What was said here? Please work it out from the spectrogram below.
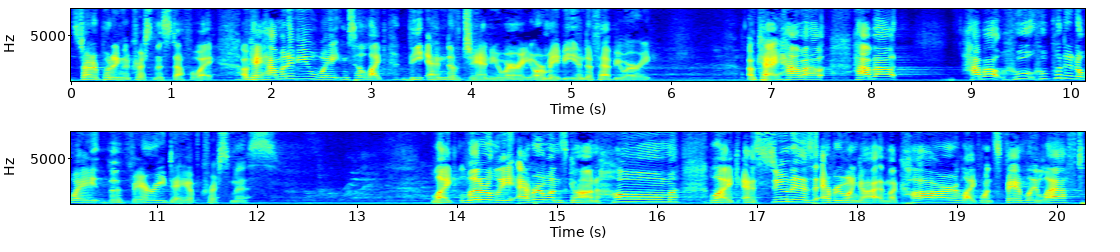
Started putting the Christmas stuff away. Okay, how many of you wait until like the end of January or maybe into February? Okay, how about how about how about who who put it away the very day of Christmas? Like literally everyone's gone home. Like as soon as everyone got in the car, like once family left,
